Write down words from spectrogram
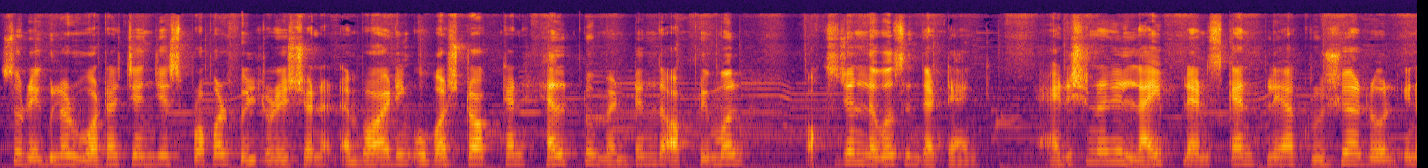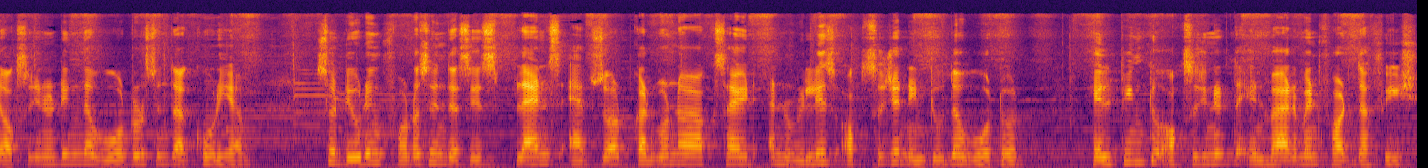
So regular water changes, proper filtration and avoiding overstock can help to maintain the optimal oxygen levels in the tank. Additionally, live plants can play a crucial role in oxygenating the waters in the aquarium. So during photosynthesis, plants absorb carbon dioxide and release oxygen into the water, helping to oxygenate the environment for the fish.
